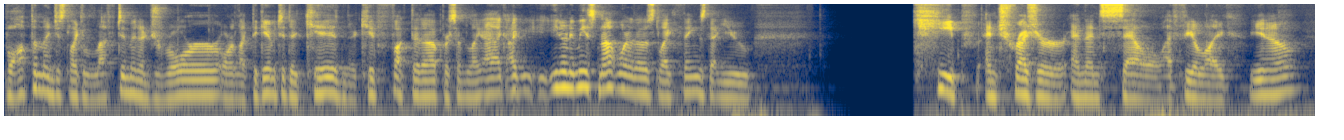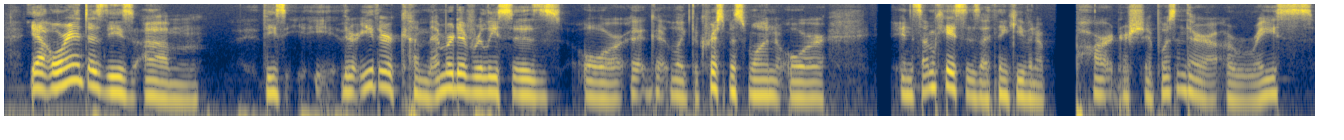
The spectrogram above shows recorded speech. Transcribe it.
bought them and just like left them in a drawer, or like they gave it to their kid and their kid fucked it up or something like. I, like I, you know what I mean? It's not one of those like things that you keep and treasure and then sell. I feel like you know. Yeah, Orient does these um these they're either commemorative releases or uh, like the Christmas one or in some cases I think even a partnership. Wasn't there a, a race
